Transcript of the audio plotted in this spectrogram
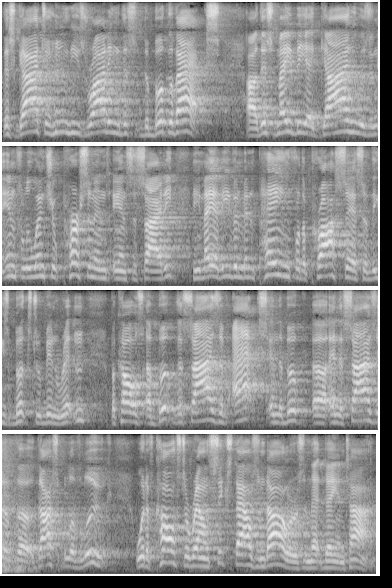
this guy to whom he's writing this, the book of Acts. Uh, this may be a guy who is an influential person in, in society. He may have even been paying for the process of these books to have been written because a book the size of Acts and the book uh, and the size of the Gospel of Luke would have cost around $6,000 in that day and time.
